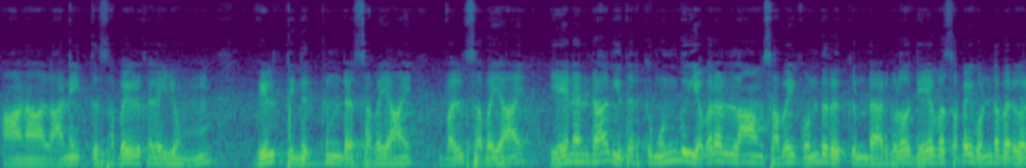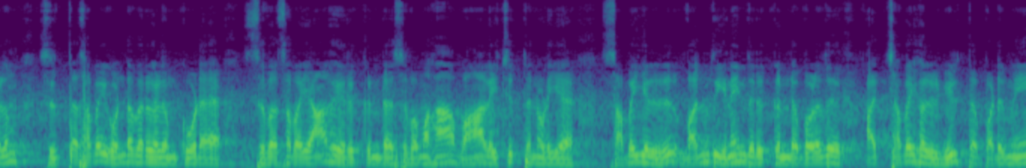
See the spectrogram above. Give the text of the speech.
ஆனால் அனைத்து சபைகளையும் வீழ்த்தி நிற்கின்ற சபையாய் வல் சபையாய் ஏனென்றால் இதற்கு முன்பு எவரெல்லாம் சபை கொண்டிருக்கின்றார்களோ தேவ சபை கொண்டவர்களும் சித்த சபை கொண்டவர்களும் கூட சிவசபையாக இருக்கின்ற சிவமகா வாழை சித்தனுடைய சபையில் வந்து இணைந்திருக்கின்ற பொழுது அச்சபைகள் வீழ்த்தப்படுமே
